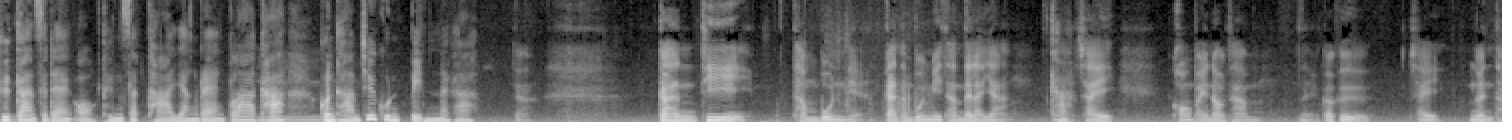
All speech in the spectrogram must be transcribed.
คือการแสดงออกถึงศรัทธาอย่างแรงกล้าคะ คนถามชื่อคุณปิ่นนะคะ การที่ทำบุญเนี่ย การทำบุญมีทำได้หลายอย่างใช้ ของภายนอกทำเนี่ยก็คือใช้เงินท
